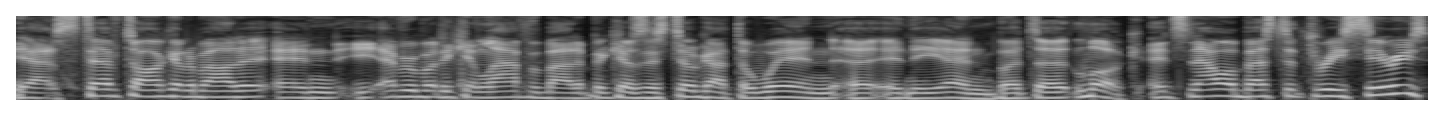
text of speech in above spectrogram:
Yeah, Steph talking about it, and everybody can laugh about it because they still got the win uh, in the end. But uh, look, it's now a best of three series.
